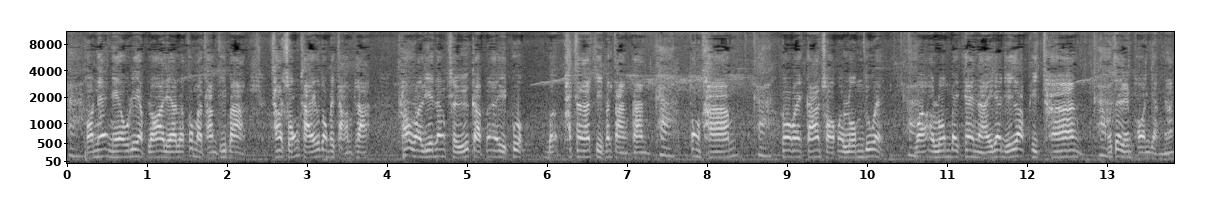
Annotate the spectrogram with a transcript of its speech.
ค่ะพอแนะแนวเรียบร้อยแล้วเราก็มาทำที่บ้านถ้าสงสัยก็ต้องไปถามพระเพราะว่าเรียนหนังสือกับไอ้พวก พัฒนาจิตมันต่างกัน ค่ะ ต้องถาม ค่ะ ก็ไปการสอบอารมณ์ด้วย ค่ะว่าอารมณ์ไปแค่ไหนแล้วเดี๋ยวจะผิดทางค่ะ เขาจะเรียนพรอย่างนั้น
